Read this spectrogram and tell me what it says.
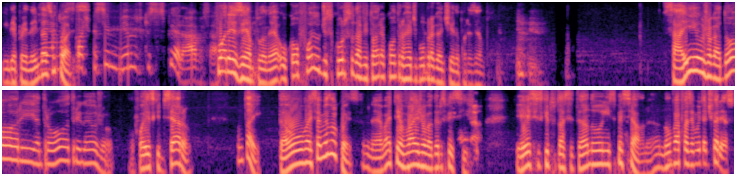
independente das é, vitórias. eu acho que vai ser menos do que se esperava, sabe? Por exemplo, né? O, qual foi o discurso da vitória contra o Red Bull Bragantino, por exemplo? Saiu o jogador e entrou outro e ganhou o jogo. Não foi isso que disseram? Não tá aí. Então vai ser a mesma coisa, né? Vai ter vai jogador específico. Esses que tu tá citando em especial, né? Não vai fazer muita diferença.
